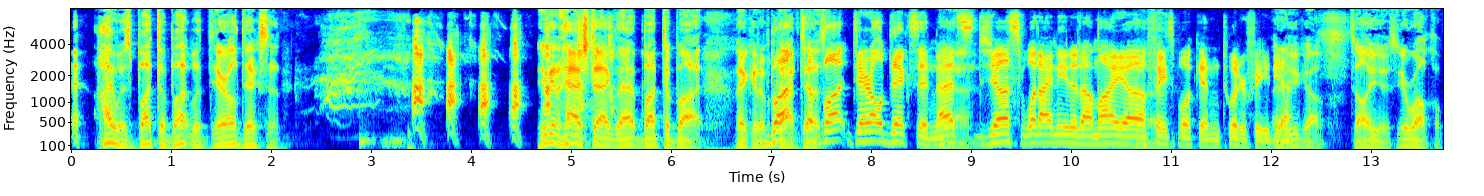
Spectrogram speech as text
I was butt to butt with Daryl Dixon. You can hashtag that butt to butt. Make it a Butt contest. to butt, Daryl Dixon. That's just what I needed on my uh, Facebook and Twitter feed. There Yeah. you go. It's all yours. You're welcome.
